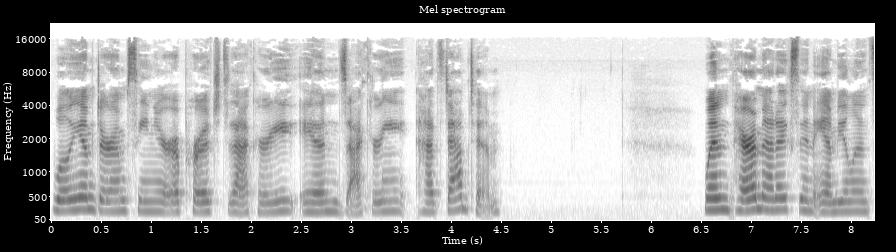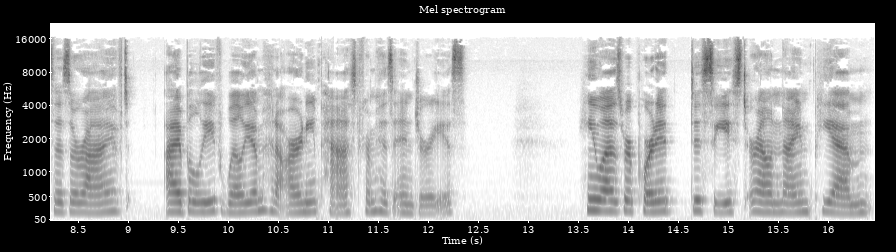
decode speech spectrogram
William Durham Sr. approached Zachary and Zachary had stabbed him. When paramedics and ambulances arrived, I believe William had already passed from his injuries. He was reported deceased around 9 p.m.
